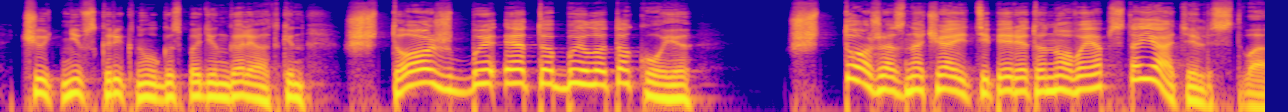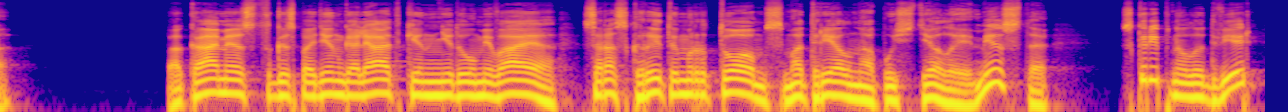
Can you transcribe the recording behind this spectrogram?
— чуть не вскрикнул господин Галяткин. «Что ж бы это было такое? Что же означает теперь это новое обстоятельство?» Пока мест господин Галяткин, недоумевая, с раскрытым ртом смотрел на опустелое место — Скрипнула дверь,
